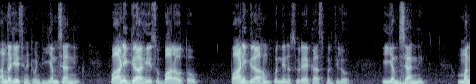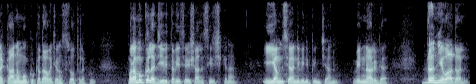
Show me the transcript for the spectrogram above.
అందజేసినటువంటి ఈ అంశాన్ని పాణిగ్రాహి సుబ్బారావుతో పాణిగ్రాహం పొందిన సురేఖ స్మృతిలో ఈ అంశాన్ని మన కానమూకు కథావచన శ్రోతలకు ప్రముఖుల జీవిత విశేషాలు శీర్షికన ఈ అంశాన్ని వినిపించాను. విన్నారుగా? ధన్యవాదాలు.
